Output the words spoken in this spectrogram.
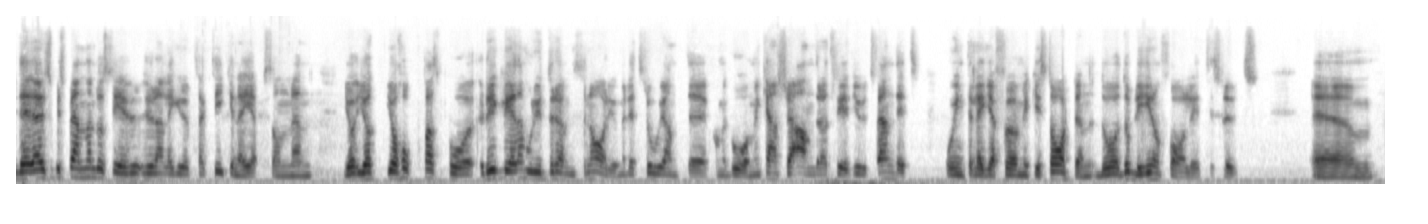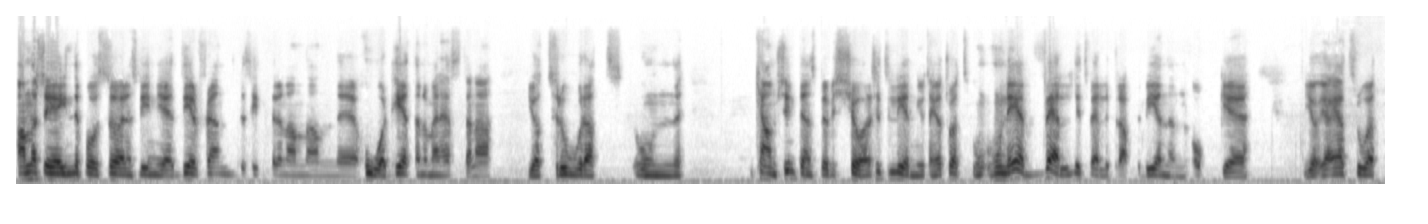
det, ska bli spännande att se hur, hur han lägger upp taktiken där Jeppsson. Men jag, jag, jag, hoppas på, ryggledaren vore ju drömscenario, men det tror jag inte kommer gå. Men kanske andra, tredje utvändigt och inte lägga för mycket i starten. Då, då blir de farliga till slut. Um, annars är jag inne på Sörens linje. Dear Friend besitter en annan eh, hårdhet än de här hästarna. Jag tror att hon kanske inte ens behöver köra sig till ledning, utan jag tror att hon, hon är väldigt, väldigt rapp i benen och eh, jag, jag, tror att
